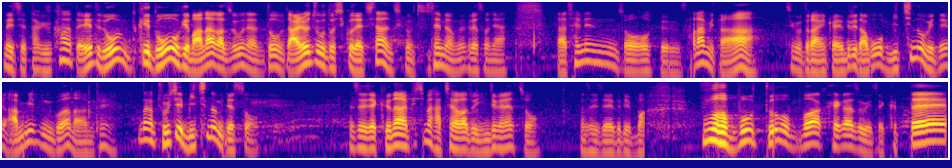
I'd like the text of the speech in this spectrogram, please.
근데 이제 딱 6학년 때 애들 너무 그게 너무 그게 많아가지고 그냥 또 알려주고도 싶고 내 친한 지금 두세 명을 그래서 그냥 나 챌린저 그 사람이다. 친구들 하니까 애들이 나보고 미친놈이지 안 믿는 거야 나한테. 내가 졸시에 미친놈이 됐어. 그래서 이제 그날 PC방 같이 가가지고 인증을 했죠. 그래서 이제 애들이 막 우와 뭐또막 해가지고 이제 그때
